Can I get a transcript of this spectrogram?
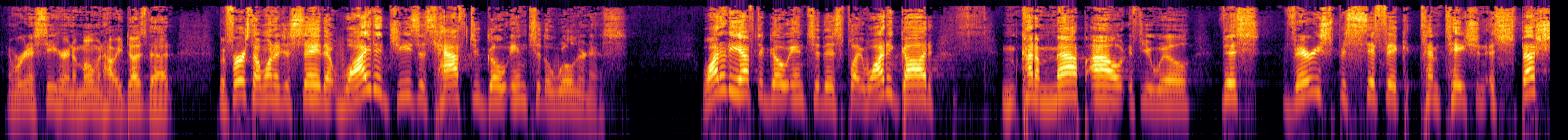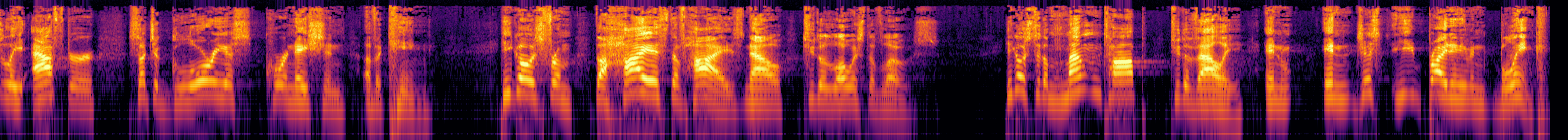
And we're going to see here in a moment how he does that. But first, I want to just say that why did Jesus have to go into the wilderness? Why did he have to go into this place? Why did God kind of map out, if you will, this very specific temptation, especially after such a glorious coronation of a king? He goes from the highest of highs now to the lowest of lows. He goes to the mountaintop to the valley in, in just, he probably didn't even blink.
